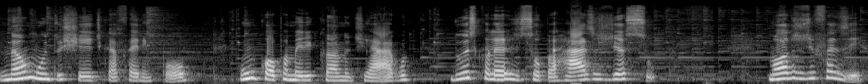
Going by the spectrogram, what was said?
não muito cheia de café em pó, um copo americano de água, duas colheres de sopa rasas de açúcar. Modos de fazer:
